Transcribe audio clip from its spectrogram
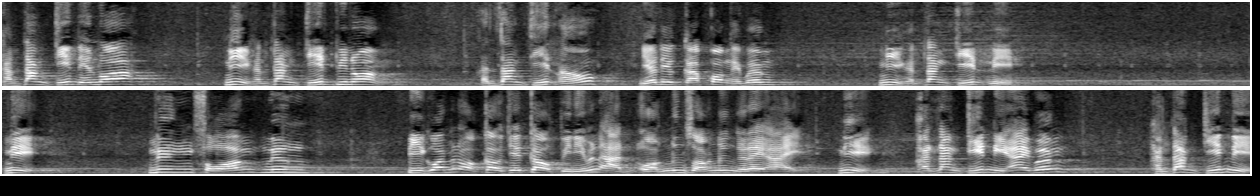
ขันตั้งจิตเห็นบ่นี่ขันตั้งจิตพี่น้อง ขันตั้งจิตเอาเดี๋ยวเดี๋ยวกลับกล้องให้เบิ้งนี่ขันตั้งจิตนี่ นี่หนึ่งสองหนึ่งปีก่อนมันออกเก้าเจ็ดเก้าปีนี้มันอาจออกหนึ่งสองหนึ่งก็ได้ไอ้ายนี่ขันตั้งจิตนี่ไอ้ายเบิ้งขันตั้งจิตนี่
